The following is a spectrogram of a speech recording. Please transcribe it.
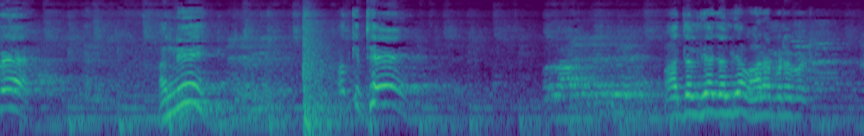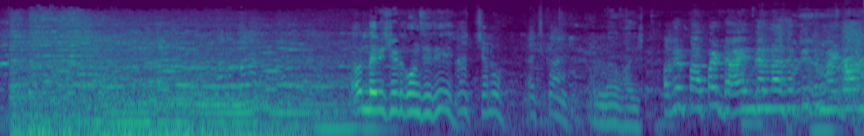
पे? अन्नी? और किथे? आ, जल्दी आ जल्दी आ, बाहर आ, फटाफट। और मेरी सीट कौन सी थी? चलो एच का है? अल्लाह भाई। अगर पापा डाइन करना सकते तो मैं डाउन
